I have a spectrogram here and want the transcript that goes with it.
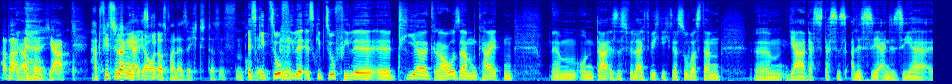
aber Ja. ja. ja, hat viel zu lange Ja, gedauert gibt- aus meiner Sicht. Das ist ein Problem. Es gibt so viele, es gibt so viele äh, Tiergrausamkeiten. Ähm, und da ist es vielleicht wichtig, dass sowas dann, ähm, ja, das, das ist alles sehr, eine sehr,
